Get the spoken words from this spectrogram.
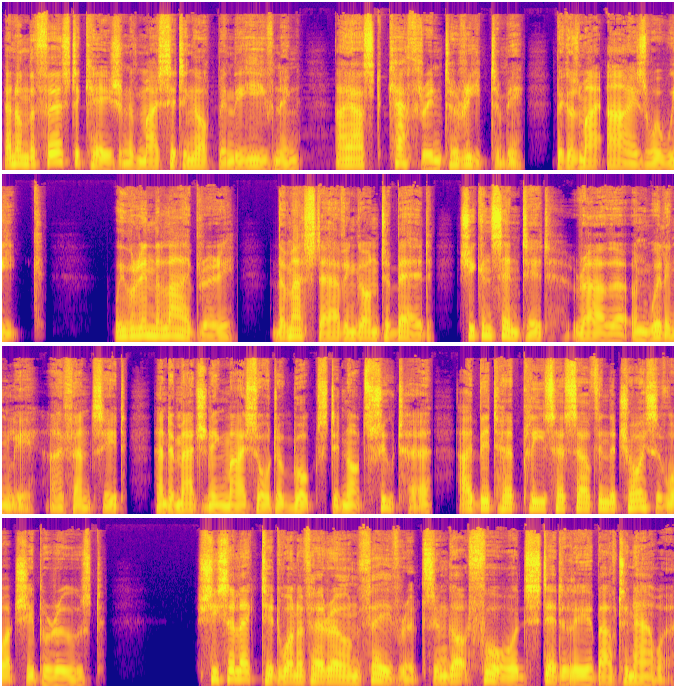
And on the first occasion of my sitting up in the evening, I asked Catherine to read to me because my eyes were weak. We were in the library. The master having gone to bed, she consented, rather unwillingly, I fancied, and imagining my sort of books did not suit her, I bid her please herself in the choice of what she perused. She selected one of her own favourites and got forward steadily about an hour.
